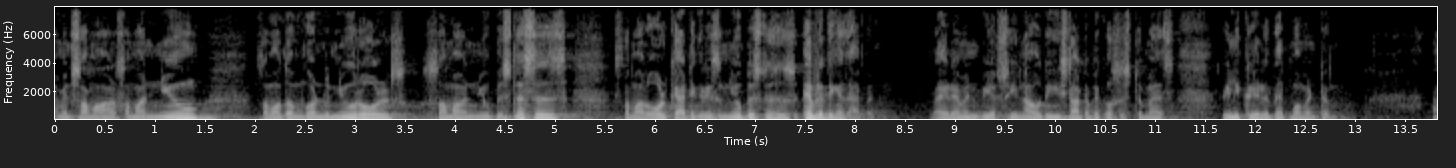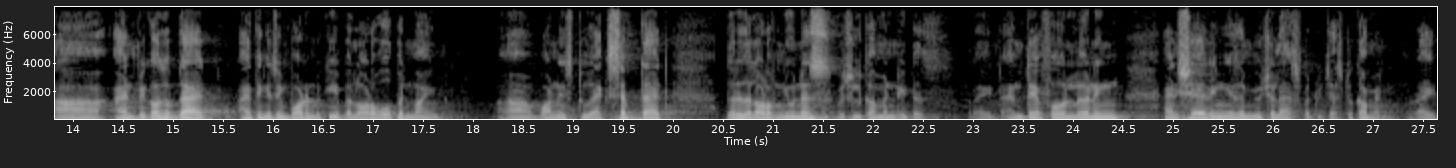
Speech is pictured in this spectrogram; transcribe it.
I mean, some are, some are new, some of them gone to new roles, some are new businesses, some are old categories and new businesses. Everything has happened, right? I mean, we have seen how the startup ecosystem has really created that momentum. Uh, and because of that, I think it's important to keep a lot of open mind. Uh, one is to accept that there is a lot of newness which will come and hit us, right? And therefore, learning and sharing is a mutual aspect which has to come in, right?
